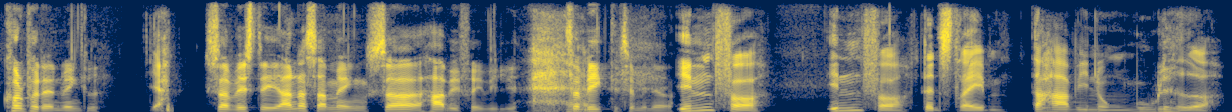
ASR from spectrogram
kun på den vinkel. Ja. Så hvis det er i andre sammenhænge, så har vi frivillige. Så er vi ikke determineret. inden, for, inden for den stræben, der har vi nogle muligheder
